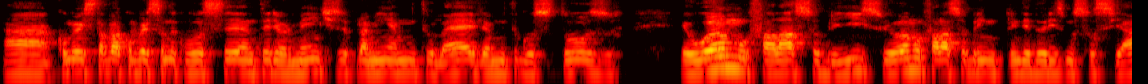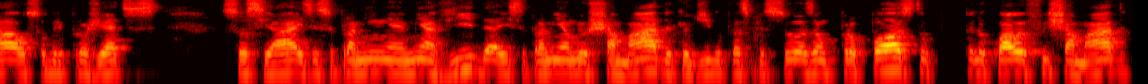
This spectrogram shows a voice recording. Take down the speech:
Ah, como eu estava conversando com você anteriormente, isso para mim é muito leve, é muito gostoso. Eu amo falar sobre isso, eu amo falar sobre empreendedorismo social, sobre projetos sociais. Isso para mim é minha vida, isso para mim é o meu chamado que eu digo para as pessoas, é um propósito pelo qual eu fui chamado.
